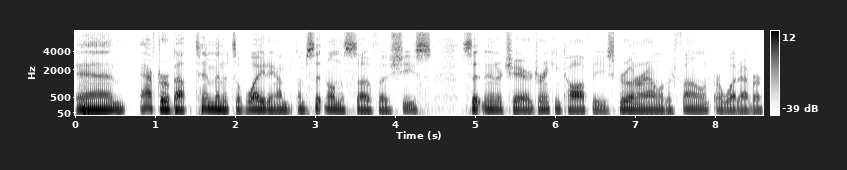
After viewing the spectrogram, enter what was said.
And after about 10 minutes of waiting, I'm, I'm sitting on the sofa. She's sitting in her chair, drinking coffee, screwing around with her phone or whatever.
